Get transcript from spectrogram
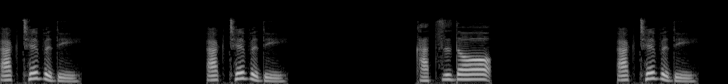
activity activity 活動 activity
